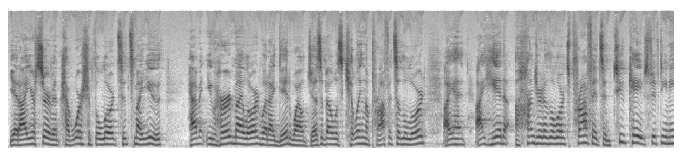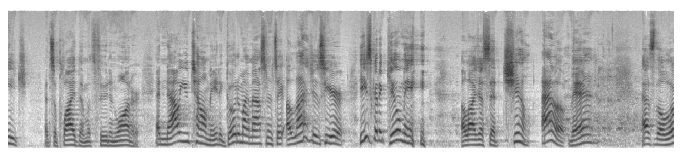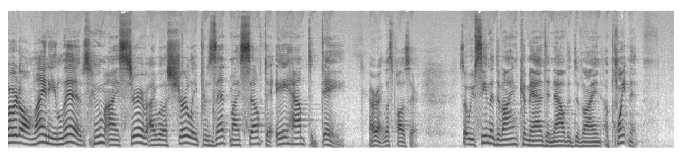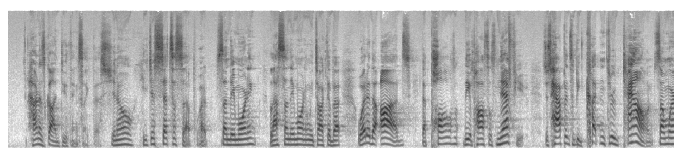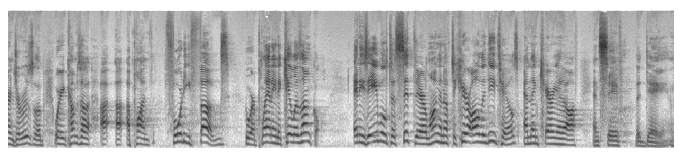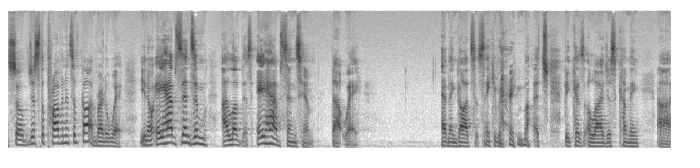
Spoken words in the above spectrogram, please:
Yet I, your servant, have worshiped the Lord since my youth. Haven't you heard, my Lord, what I did while Jezebel was killing the prophets of the Lord? I, had, I hid a hundred of the Lord's prophets in two caves, fifteen each, and supplied them with food and water. And now you tell me to go to my master and say, Elijah's here. He's going to kill me. Elijah said, Chill out, man. As the Lord Almighty lives, whom I serve, I will surely present myself to Ahab today. All right, let's pause there. So we've seen the divine command and now the divine appointment. How does God do things like this? You know, He just sets us up. What? Sunday morning? Last Sunday morning, we talked about what are the odds that Paul, the apostle's nephew, just happens to be cutting through town somewhere in Jerusalem where he comes a, a, a, upon 40 thugs who are planning to kill his uncle. And he's able to sit there long enough to hear all the details and then carry it off and save the day. And so, just the providence of God right away. You know, Ahab sends him, I love this. Ahab sends him that way. And then God says, Thank you very much, because Elijah's coming uh,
